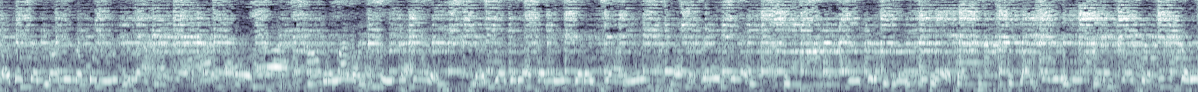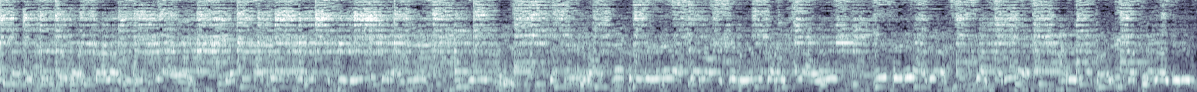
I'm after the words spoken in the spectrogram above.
साधू संतांनी नंबर लिहिला त्यांच्याकडे करायची आहे. त्यांच्याकडे करायची आहे कृपया सर्व साधू विनंती आहे कृपया आपण आपल्या नोंद करावी तसेच नोंद करायची आहे जे कोणी आले असतील त्या सर्व आलेल्या भाविक भक्ताला विनंती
